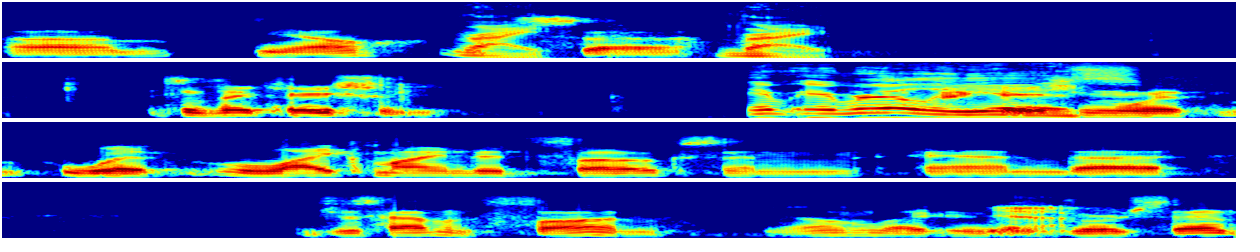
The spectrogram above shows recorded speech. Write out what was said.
Um, you know, right? Uh, right. It's a vacation. It, it really is with with like minded folks and and uh, just having fun. You know, like, yeah. like George said,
